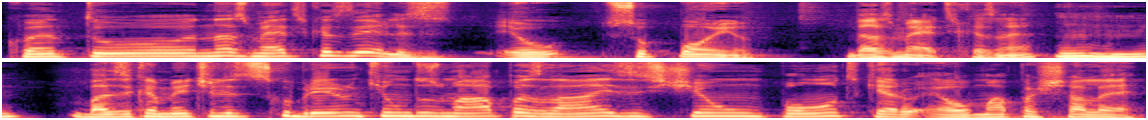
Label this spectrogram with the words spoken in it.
quanto nas métricas deles, eu suponho das métricas, né? Uhum. Basicamente, eles descobriram que um dos mapas lá existia um ponto, que era, é o mapa chalé,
